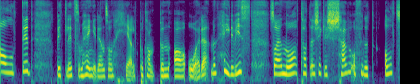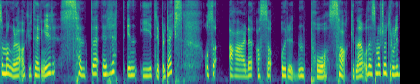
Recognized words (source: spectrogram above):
alltid bitte litt som henger igjen sånn helt på tampen av året. Men heldigvis så har jeg nå tatt en skikkelig sjau og funnet alt som mangla av kvitteringer, sendt det rett inn i TrippelTex, og så er det altså orden på sakene. Og det som er så utrolig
